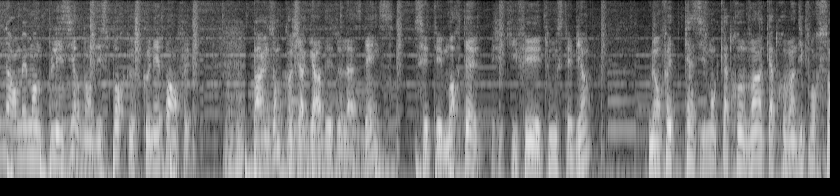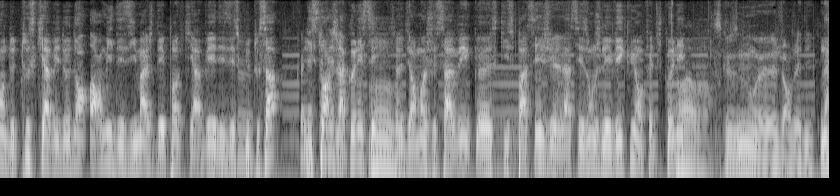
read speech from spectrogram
énormément de plaisir dans des sports que je connais pas en fait. Mhm. Par exemple, quand j'ai regardé The Last Dance, c'était mortel. J'ai kiffé et tout, c'était bien. Mais en fait, quasiment 80-90% de tout ce qu'il y avait dedans, hormis des images d'époque qui avaient des exclus, Mm. tout ça, l'histoire je la connaissais. Mm. Ça veut dire, moi je savais que ce qui se passait, j'ai- la saison je l'ai vécu en fait, je connais. Excuse-nous, euh, Georges Eddy. Non,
